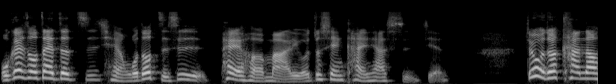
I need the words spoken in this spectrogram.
我跟你说，在这之前，我都只是配合马里，我就先看一下时间。结果我就看到，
